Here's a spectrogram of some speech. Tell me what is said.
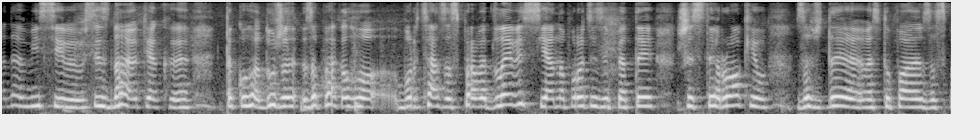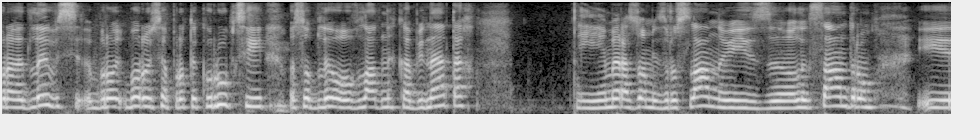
Мене в місті всі знають як е, такого дуже запеклого борця за справедливість. Я на протязі 5-6 років завжди виступаю за справедливість, борюся проти корупції, особливо у владних кабінетах. І ми разом із Русланою, і з Олександром, і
